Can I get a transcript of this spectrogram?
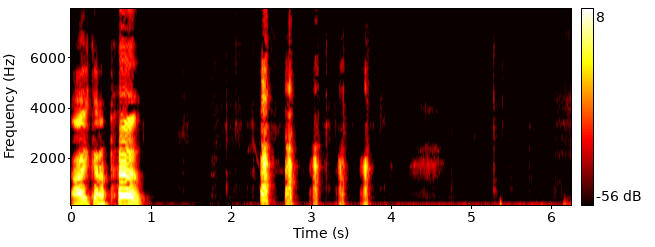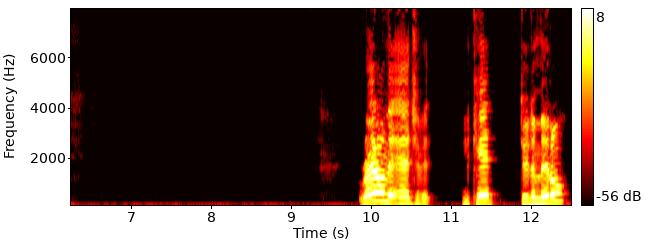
Oh, he's gonna poo. right on the edge of it. You can't do the middle?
